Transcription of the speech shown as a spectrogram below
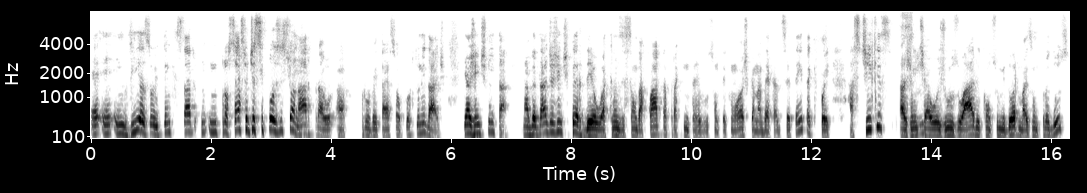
é, em vias, ou tem que estar em processo de se posicionar para aproveitar essa oportunidade. E a gente não está. Na verdade, a gente perdeu a transição da quarta para a quinta revolução tecnológica na década de 70, que foi as TICs. A Sim. gente é hoje usuário e consumidor, mas não produz.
